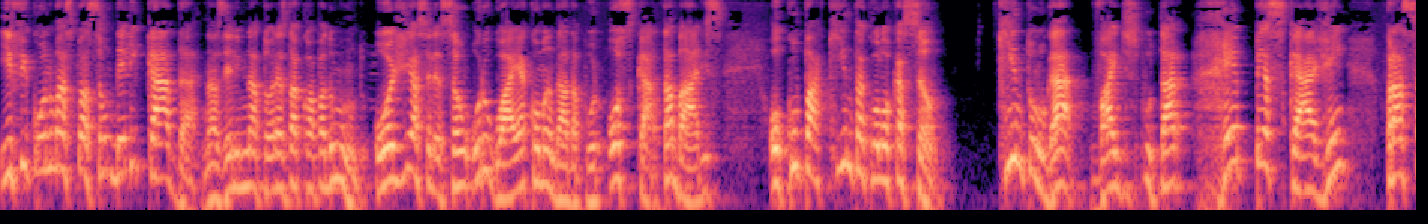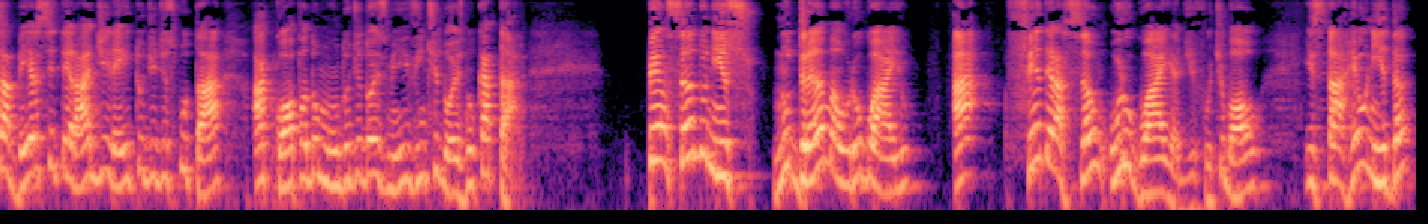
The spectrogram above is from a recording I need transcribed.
e ficou numa situação delicada nas eliminatórias da Copa do Mundo. Hoje, a seleção uruguaia, comandada por Oscar Tabares, ocupa a quinta colocação. Quinto lugar vai disputar repescagem para saber se terá direito de disputar a Copa do Mundo de 2022 no Catar. Pensando nisso, no drama uruguaio, a Federação Uruguaia de Futebol está reunida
